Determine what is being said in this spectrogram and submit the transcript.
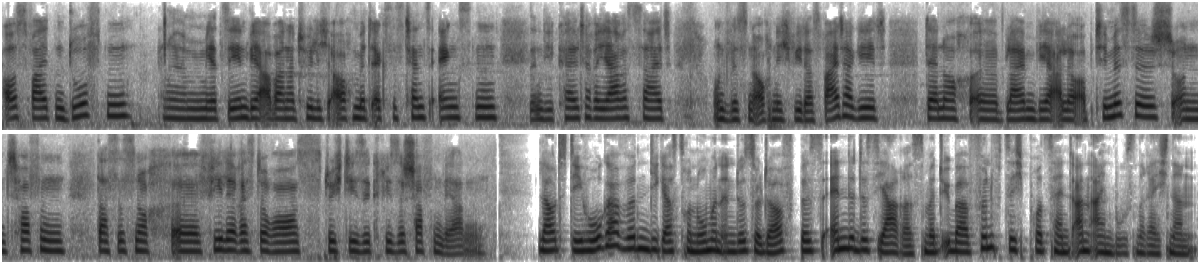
ausweiten durften. Ähm, jetzt sehen wir aber natürlich auch mit Existenzängsten in die kältere Jahreszeit und wissen auch nicht, wie das weitergeht. Dennoch äh, bleiben wir alle optimistisch und hoffen, dass es noch äh, viele Restaurants durch diese Krise schaffen werden. Laut DEHOGA würden die Gastronomen in Düsseldorf bis Ende des Jahres mit über 50 Prozent an Einbußen rechnen.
